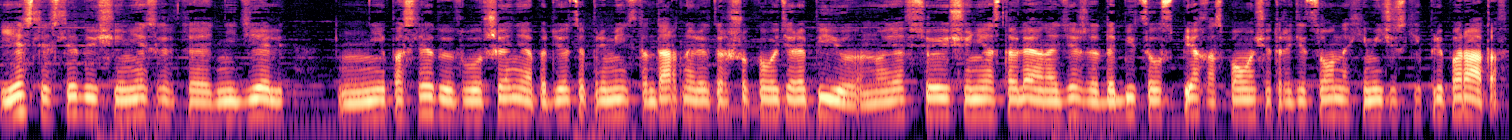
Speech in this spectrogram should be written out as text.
Если в следующие несколько недель не последует улучшения, придется применить стандартную электрошоковую терапию, но я все еще не оставляю надежды добиться успеха с помощью традиционных химических препаратов,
